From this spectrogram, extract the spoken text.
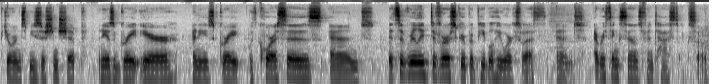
Bjorn's musicianship, and he has a great ear, and he's great with choruses, and it's a really diverse group of people he works with, and everything sounds fantastic. So.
